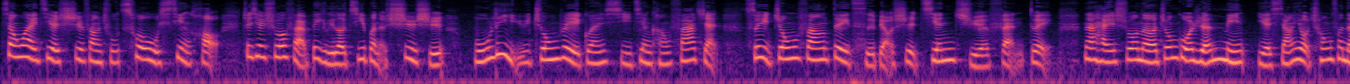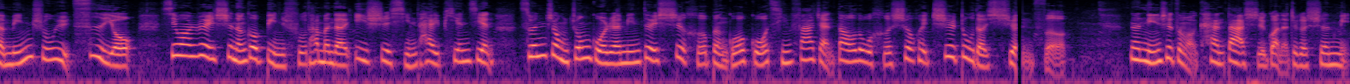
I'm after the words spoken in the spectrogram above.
向外界释放出错误信号，这些说法背离了基本的事实。不利于中瑞关系健康发展，所以中方对此表示坚决反对。那还说呢，中国人民也享有充分的民主与自由，希望瑞士能够摒除他们的意识形态偏见，尊重中国人民对适合本国国情发展道路和社会制度的选择。那您是怎么看大使馆的这个声明？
